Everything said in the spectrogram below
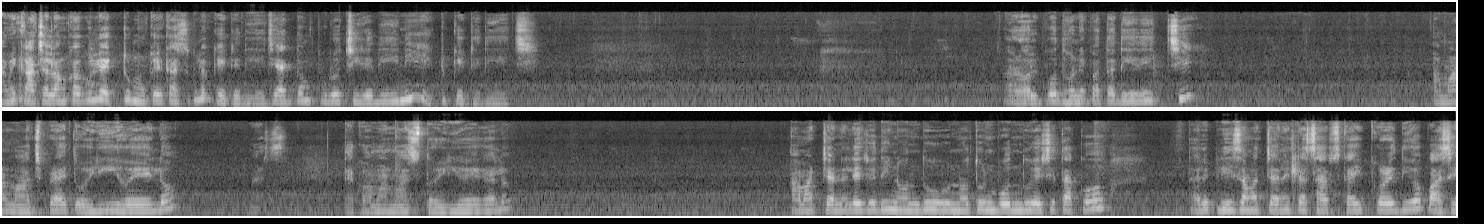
আমি কাঁচা লঙ্কাগুলো একটু মুখের কাছগুলো কেটে দিয়েছি, একদম পুরো চিড়ে দিইনি, একটু কেটে দিয়েছি। আর অল্প ধনে পাতা দিয়ে দিচ্ছি। আমার মাছ প্রায় তৈরি হয়ে এলো। দেখো, আমার মাছ তৈরি হয়ে গেল। আমার চ্যানেলে যদি নন্দু, নতুন বন্ধু এসে থাকো, তাহলে প্লিজ আমার চ্যানেলটা সাবস্ক্রাইব করে দিও, পাশে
